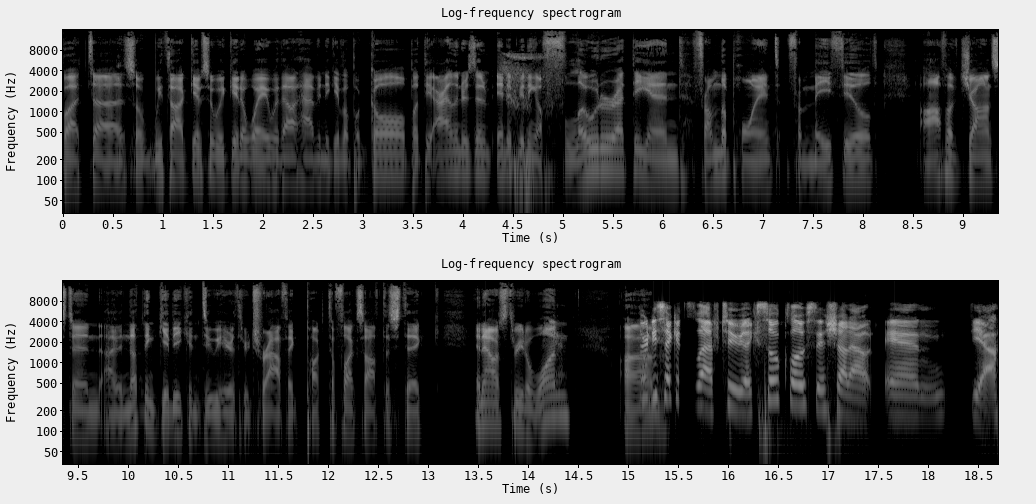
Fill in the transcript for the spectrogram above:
but uh, so we thought Gibson would get away without having to give up a goal. But the Islanders ended ended up getting a floater at the end from the point from Mayfield off of Johnston. I mean, nothing Gibby can do here through traffic. Puck deflects off the stick, and now it's three to one. Um, Thirty seconds left too, like so close to a shutout, and yeah,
